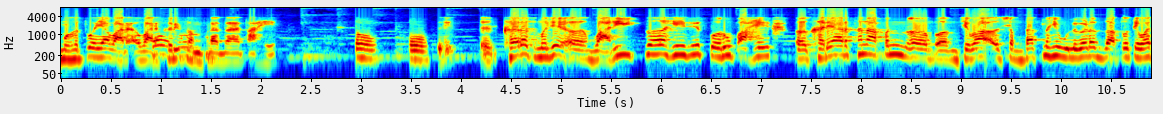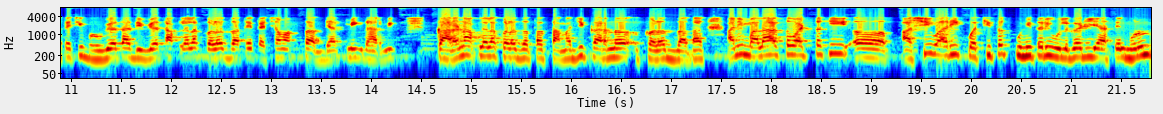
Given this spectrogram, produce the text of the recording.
महत्त्व या वारकरी हो, हो. संप्रदायात आहे. हो हो. खरंच म्हणजे वारीचं हे जे स्वरूप आहे खऱ्या अर्थानं आपण जेव्हा शब्दातनं हे उलगडत जातो तेव्हा त्याची भव्यता दिव्यता आपल्याला कळत जाते. त्याच्या मागचं आध्यात्मिक धार्मिक कारण आपल्याला कळत जातात. सामाजिक कारण कळत जातात. आणि मला असं वाटतं की अशी वारी क्वचितच कुणीतरी उलगडली असेल. म्हणून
